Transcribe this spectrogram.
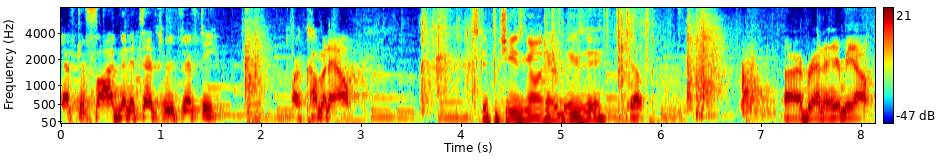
After five minutes at 350, are coming out. Let's get the cheese going here, Big Z. Yep. All right, Brandon, hear me out.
